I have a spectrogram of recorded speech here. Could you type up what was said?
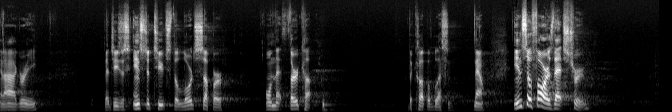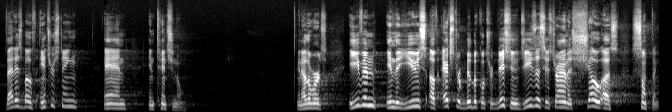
and I agree, that Jesus institutes the Lord's Supper on that third cup, the cup of blessing. Now, insofar as that's true, that is both interesting and intentional. In other words, even in the use of extra biblical tradition, Jesus is trying to show us something.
